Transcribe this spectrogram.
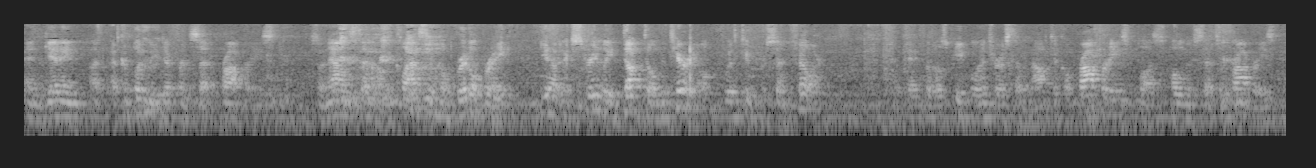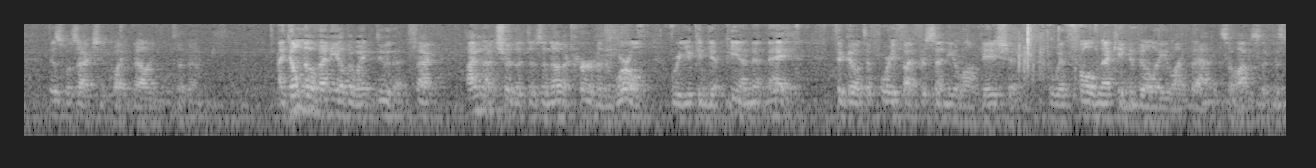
and getting a, a completely different set of properties. So now instead of a classical brittle break, you have an extremely ductile material with 2% filler. Okay, for those people interested in optical properties plus whole new sets of properties, this was actually quite valuable to them. I don't know of any other way to do that. In fact, I'm not sure that there's another curve in the world where you can get PMMA to go to 45% elongation with full necking ability like that. So obviously this,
